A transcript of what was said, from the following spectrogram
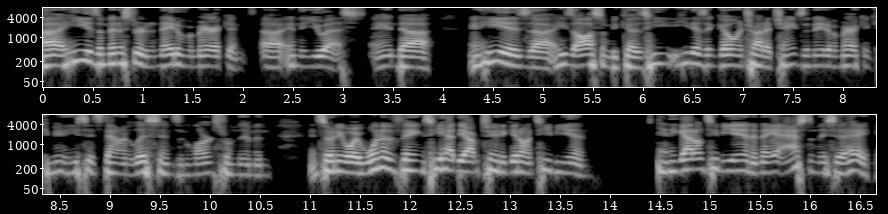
Uh, he is a minister to Native Americans, uh, in the U.S. And, uh, and he is uh, he's awesome because he he doesn't go and try to change the Native American community. He sits down and listens and learns from them. And and so anyway, one of the things he had the opportunity to get on TBN, and he got on TBN, and they asked him. They said, "Hey,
